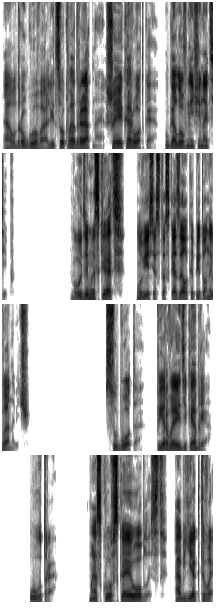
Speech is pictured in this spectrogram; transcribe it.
А у другого лицо квадратное, шея короткая, уголовный фенотип. «Будем искать», — увесисто сказал капитан Иванович. Суббота, 1 декабря. Утро. Московская область. Объект В.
